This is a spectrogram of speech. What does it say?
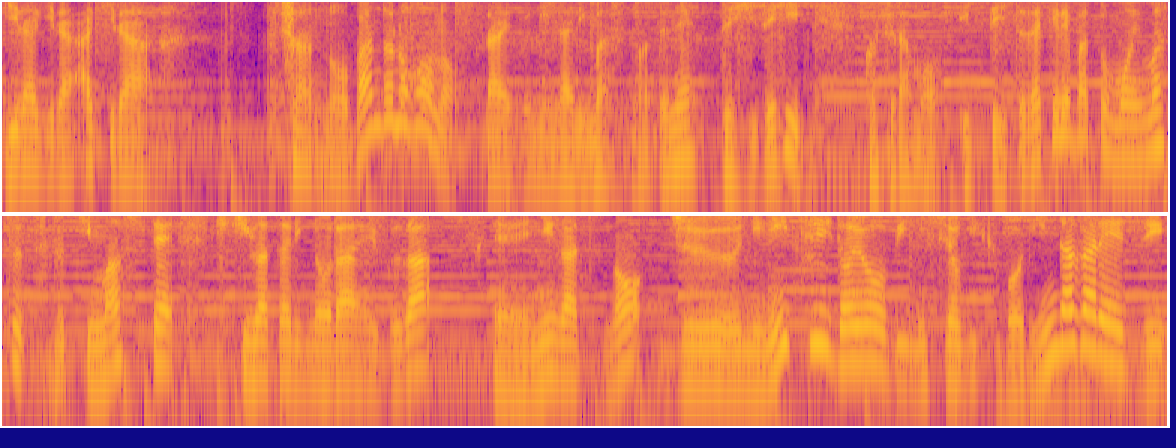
ギラギラあきらさんのバンドの方のライブになりますのでね、ぜひぜひこちらも行っていただければと思います。続きまして、弾き語りのライブが、えー2月の12日土曜日、西荻窪リンダガレージ、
